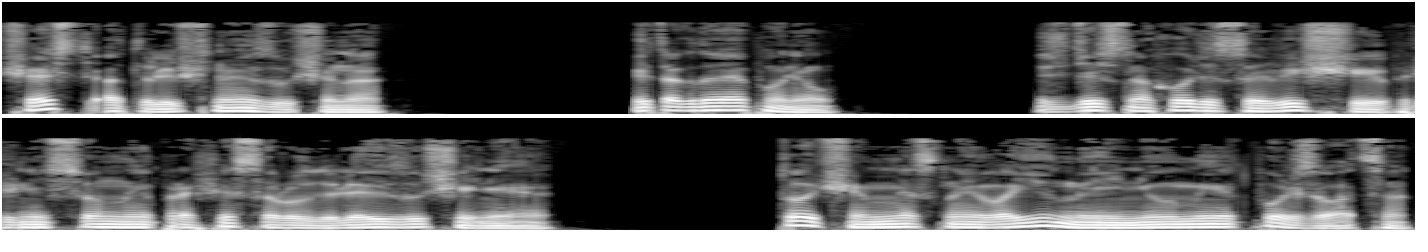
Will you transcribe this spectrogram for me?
часть отлично изучена — и тогда я понял. Здесь находятся вещи, принесенные профессору для изучения. То, чем местные военные не умеют пользоваться.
